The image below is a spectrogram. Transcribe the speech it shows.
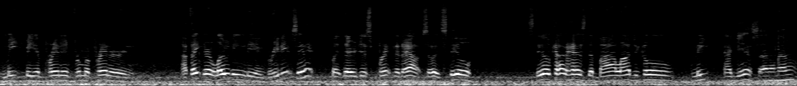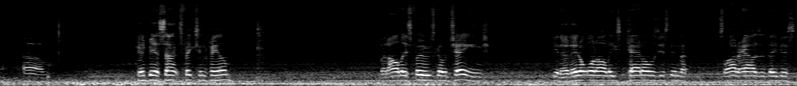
meat being printed from a printer and I think they're loading the ingredients in it, but they're just printing it out, so it still still kind of has the biological meat. I guess I don't know. Um, could be a science fiction film, but all this food's gonna change. You know, they don't want all these cattle just in the slaughterhouses. They just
